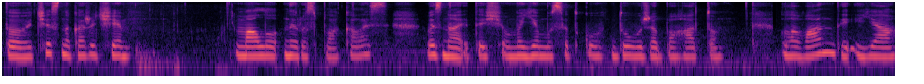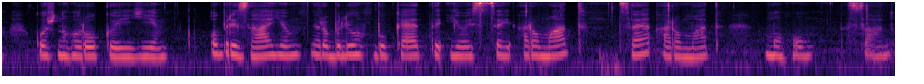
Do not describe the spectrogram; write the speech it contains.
то, чесно кажучи, мало не розплакалась. Ви знаєте, що в моєму садку дуже багато лаванди, і я кожного року її обрізаю, роблю букети, і ось цей аромат це аромат мого саду.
